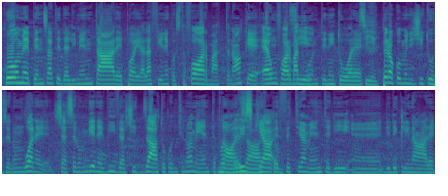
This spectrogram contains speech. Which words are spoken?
come pensate di alimentare poi alla fine questo format, no? che è un format Sì. contenitore, Sì. però come dici tu se non, vuole, cioè, se non viene vivacizzato continuamente poi No, rischia esatto. effettivamente di, eh, di declinare.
